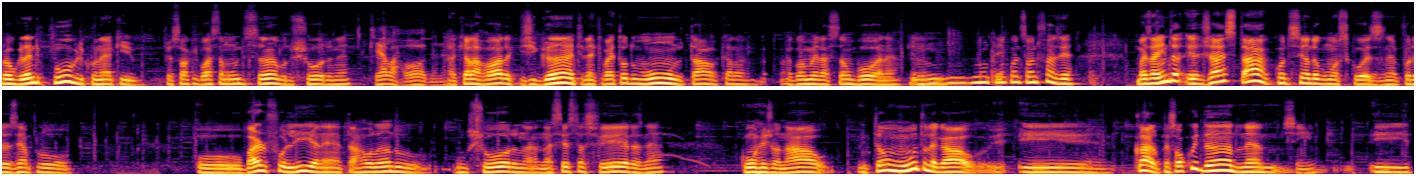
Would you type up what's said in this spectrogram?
para o grande público, né? Que o pessoal que gosta muito de samba, do choro, né? Aquela roda, né? Aquela roda gigante, né? Que vai todo mundo e tal, aquela aglomeração boa, né? Que não, não tem condição de fazer. Mas ainda eh, já está acontecendo algumas coisas, né? Por exemplo, o Bar Folia, né? Tá rolando um choro na- nas sextas-feiras, né? Com o regional. Então, muito legal. E, e, claro, o pessoal cuidando, né? Sim. E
